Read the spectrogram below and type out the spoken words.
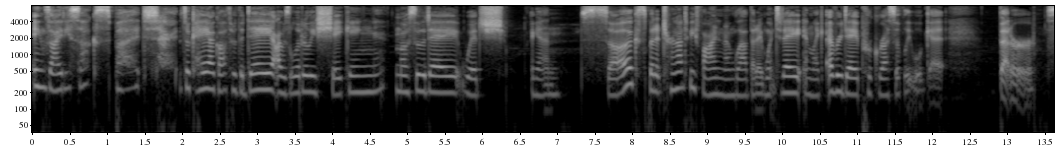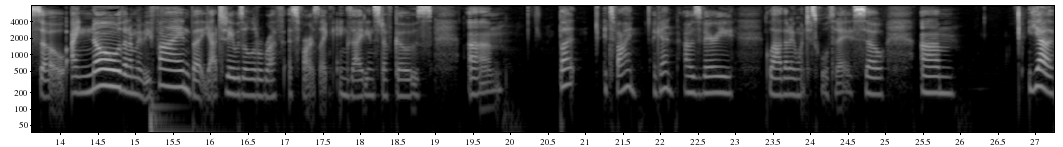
Anxiety sucks, but it's okay. I got through the day. I was literally shaking most of the day, which again, sucks, but it turned out to be fine and I'm glad that I went today and like every day progressively will get better. So I know that I'm gonna be fine, but yeah, today was a little rough as far as like anxiety and stuff goes. Um, but it's fine. Again, I was very glad that I went to school today. So, um, yeah,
